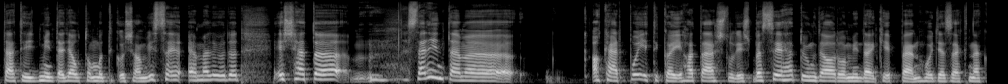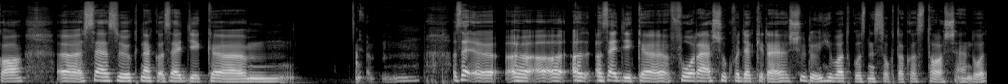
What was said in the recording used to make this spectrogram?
tehát így mint egy automatikusan visszaemelődött, és hát szerintem akár poétikai hatástól is beszélhetünk, de arról mindenképpen, hogy ezeknek a szerzőknek az egyik az, az egyik forrásuk, vagy akire sűrűn hivatkozni szoktak, az Tal Sándor.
